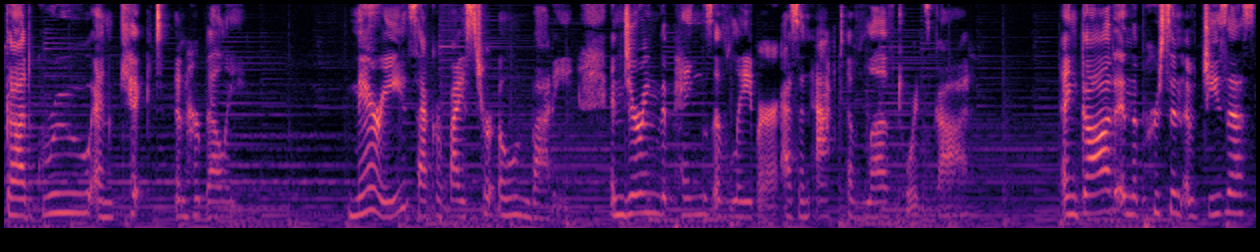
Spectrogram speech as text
God grew and kicked in her belly. Mary sacrificed her own body, enduring the pangs of labor as an act of love towards God. And God, in the person of Jesus,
